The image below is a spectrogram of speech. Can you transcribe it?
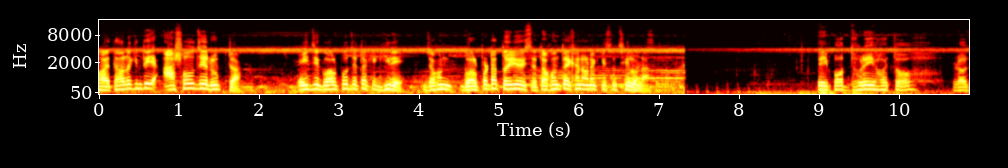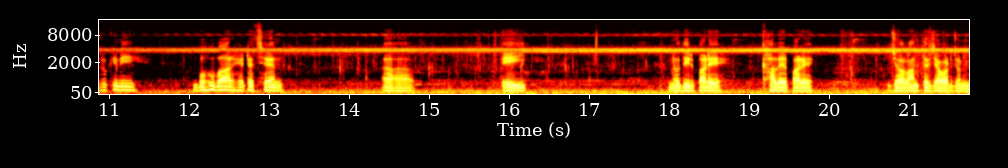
হয়, তাহলে কিন্তু এই আসল যে রূপটা, এই যে গল্প যেটাকে ঘিরে, যখন গল্পটা তৈরি হয়েছে, তখন তো এখানে অনেক কিছু ছিল না। এই পথ ধরেই হয়তো রজকিনী বহুবার হেঁটেছেন এই নদীর পাড়ে, খালের পাড়ে জল আনতে যাওয়ার জন্য।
